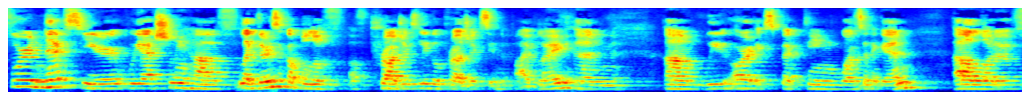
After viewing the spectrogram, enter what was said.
For next year, we actually have, like there's a couple of, of projects, legal projects in the pipeline and um, we are expecting once and again a lot of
